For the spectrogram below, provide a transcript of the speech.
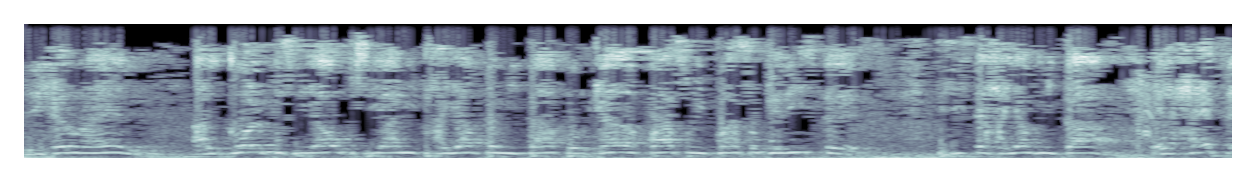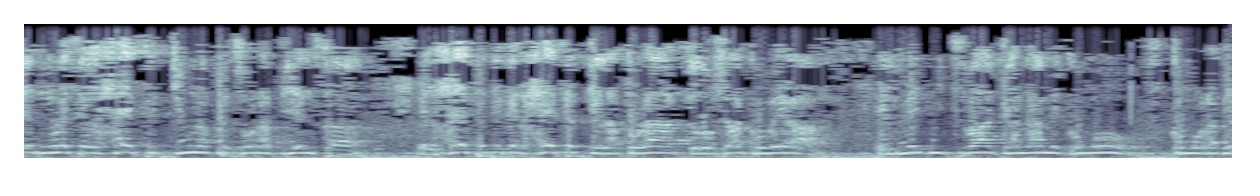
Le dijeron a él, alcohol y hayab mitad por cada paso y paso que diste. Dijiste hayab mitad. El Hesed no es el Hesed que una persona piensa. El Hesed es el Hesed que la Torah, que los vea. El Met Mitzvah Kaname como, como Rabbi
